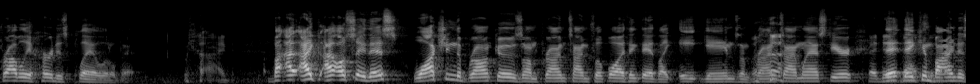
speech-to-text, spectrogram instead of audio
probably hurt his play a little bit. I- But I, I, I'll say this: watching the Broncos on primetime football, I think they had like eight games on primetime last year. They They, combined a,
